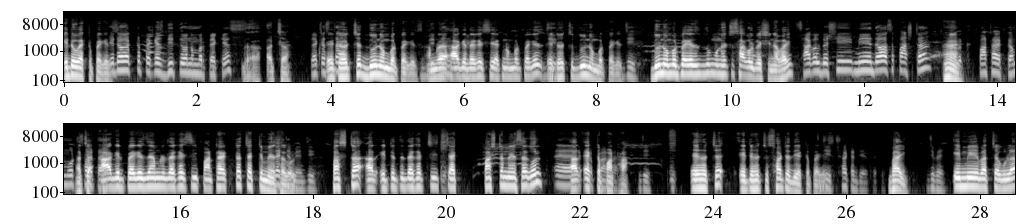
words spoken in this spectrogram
এটাও একটা প্যাকেজ এটাও একটা প্যাকেজ দ্বিতীয় নম্বর প্যাকেজ আচ্ছা। এটা হচ্ছে দুই নম্বর প্যাকেজ। আমরা আগে। দেখেছি এক নম্বর প্যাকেজ এটা হচ্ছে দুই নম্বর প্যাকেজ। দুই নম্বর প্যাকেজ তো মনে হচ্ছে ছাগল বেশি না ভাই? ছাগল বেশি মেয়ে দেওয়া আছে পাঁচটা হ্যাঁ। আর পাঠা একটা মোট আচ্ছা আগের প্যাকেজে আমরা দেখাইছি পাঁঠা একটা চারটে মেয়ে ছাগল। পাঁচটা আর এটাতে দেখাচ্ছি চার পাঁচটা মেয়ে ছাগল আর একটা পাঁঠা। জি। এই হচ্ছে এটা হচ্ছে ছয়টা দিয়ে একটা জি প্যাকেজ। ছয়টা দিয়ে প্যাকেজ। ভাই জি ভাই। এই মেয়ে বাচ্চাগুলা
